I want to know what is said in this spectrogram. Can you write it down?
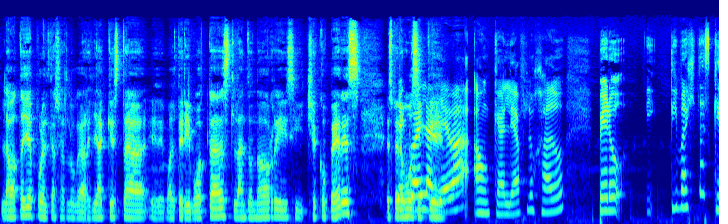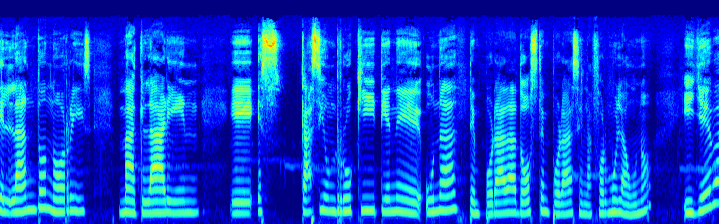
la batalla por el tercer lugar, ya que está eh, Valtteri Bottas, Lando Norris y Checo Pérez. Esperemos Checo la que... lleva. aunque le ha aflojado, pero ¿y- ¿te imaginas que Lando Norris, McLaren, eh, es casi un rookie, tiene una temporada, dos temporadas en la Fórmula 1 y lleva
